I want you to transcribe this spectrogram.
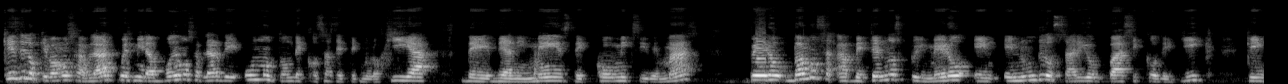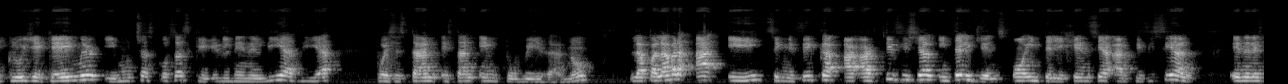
¿Qué es de lo que vamos a hablar? Pues mira, podemos hablar de un montón de cosas de tecnología, de, de animes, de cómics y demás. Pero vamos a meternos primero en, un glosario básico de geek que incluye gamer y muchas cosas que en el día a día pues están, están en tu vida, ¿no? La palabra AI significa Artificial Intelligence o inteligencia artificial. En el,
